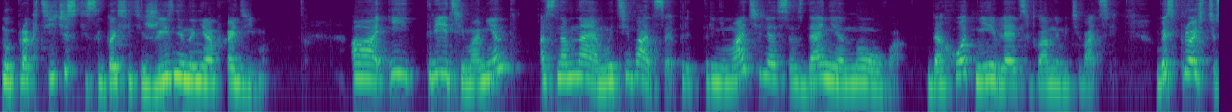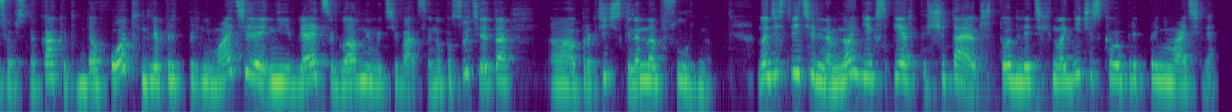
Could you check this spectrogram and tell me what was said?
ну, практически, согласитесь, жизненно необходимо. А, и третий момент – основная мотивация предпринимателя – создание нового. Доход не является главной мотивацией. Вы спросите, собственно, как этот доход для предпринимателя не является главной мотивацией. Ну, по сути, это а, практически, наверное, абсурдно. Но действительно, многие эксперты считают, что для технологического предпринимателя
